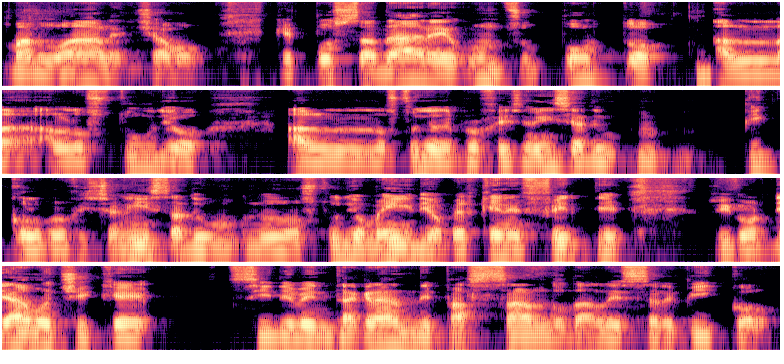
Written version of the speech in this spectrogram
manuale diciamo, che possa dare un supporto al, allo, studio, allo studio dei professionisti, ad un piccolo professionista, di, un, di uno studio medio, perché in effetti ricordiamoci che si diventa grandi passando dall'essere piccolo,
